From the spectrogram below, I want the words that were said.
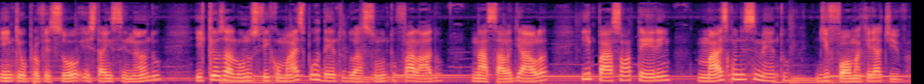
em que o professor está ensinando e que os alunos ficam mais por dentro do assunto falado na sala de aula e passam a terem mais conhecimento de forma criativa.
